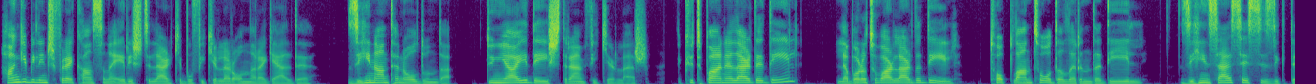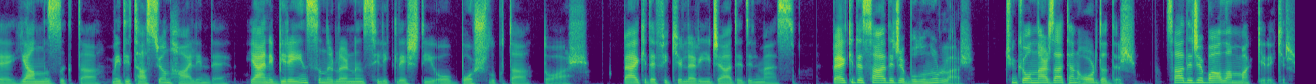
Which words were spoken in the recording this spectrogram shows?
hangi bilinç frekansına eriştiler ki bu fikirler onlara geldi? Zihin anten olduğunda, dünyayı değiştiren fikirler. Kütüphanelerde değil, laboratuvarlarda değil, toplantı odalarında değil, zihinsel sessizlikte, yalnızlıkta, meditasyon halinde, yani bireyin sınırlarının silikleştiği o boşlukta doğar. Belki de fikirler icat edilmez. Belki de sadece bulunurlar. Çünkü onlar zaten oradadır. Sadece bağlanmak gerekir.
